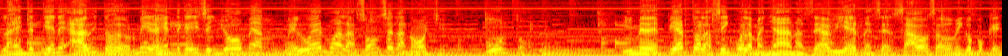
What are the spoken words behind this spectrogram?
La gente tiene hábitos de dormir. Hay gente que dice, yo me, me duermo a las 11 de la noche. Punto y me despierto a las 5 de la mañana, sea viernes, sea sábado, sea domingo, porque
